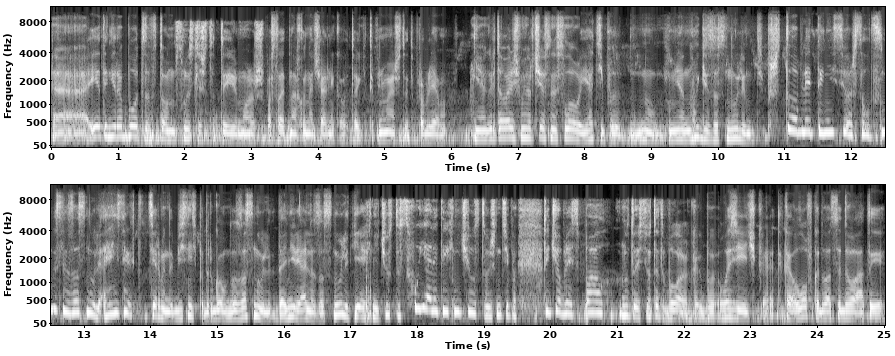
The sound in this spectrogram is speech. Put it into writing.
Э, и это не работа в том смысле, что ты можешь послать нахуй начальника в итоге. Ты понимаешь, что это проблема. Я говорю, товарищ майор, честное слово, я типа, ну, у меня ноги заснули. Ну, типа, что, блядь, ты несешь? В смысле заснули? А я не знаю, как этот термин объяснить по-другому. Ну, заснули. Да они реально заснули. Я их не чувствую. Схуя ли ты их не чувствуешь? Ну, типа, ты что, блядь, спал? Ну, то есть, вот это была как бы лазеечка. Такая ловка 22. Ты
